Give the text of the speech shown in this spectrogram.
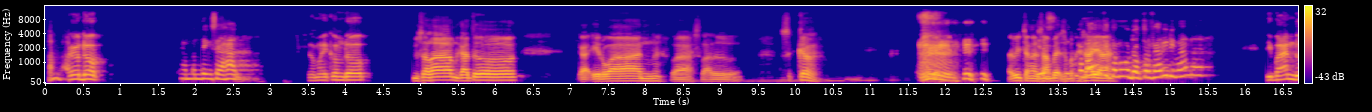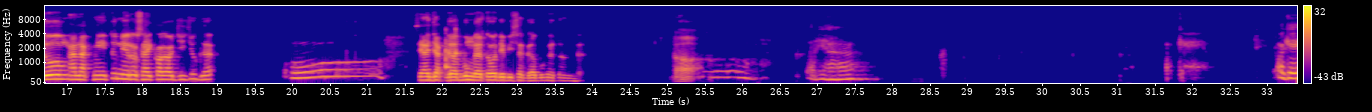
Halo dok. Yang penting sehat. Assalamualaikum dok. Assalamualaikum wabarakatuh. Kak Irwan, wah selalu seger. Tapi jangan Yes, sampai seperti Kemarin saya. ketemu Dokter Ferry di mana? Di Bandung, anaknya itu neuropsikologi juga. Oh, Saya ajak gabung, nggak tahu dia bisa gabung atau enggak. Oh, oh. Bentar ya. Oke,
